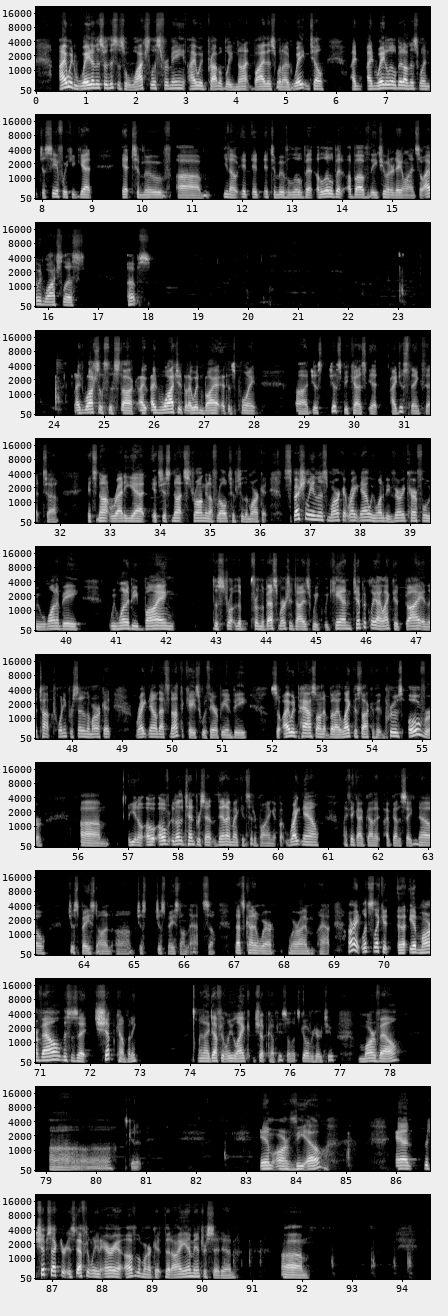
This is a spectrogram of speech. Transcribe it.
I would wait on this one. This is a watch list for me. I would probably not buy this one. I would wait until I'd I'd wait a little bit on this one to see if we could get it to move. Um, you know, it, it it to move a little bit a little bit above the 200 day line. So I would watch list. Oops. I'd watch this the stock. I, would watch it, but I wouldn't buy it at this point. Uh, just just because it. I just think that uh, it's not ready yet. It's just not strong enough relative to the market. Especially in this market right now, we want to be very careful. We want to be we want to be buying the the from the best merchandise we, we can. Typically, I like to buy in the top 20% of the market. Right now, that's not the case with Airbnb. So I would pass on it, but I like the stock if it improves over um, you know, over another 10%, then I might consider buying it. But right now, I think I've got to I've got to say no, just based on um, just just based on that. So that's kind of where where I'm at. All right, let's look at uh, Marvell. This is a chip company, and I definitely like chip companies. So let's go over here to Marvell. Uh, let's get it. MRVL. And the chip sector is definitely an area of the market that I am interested in. Um,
